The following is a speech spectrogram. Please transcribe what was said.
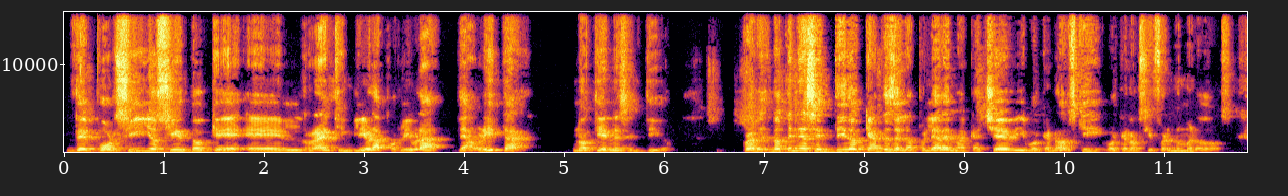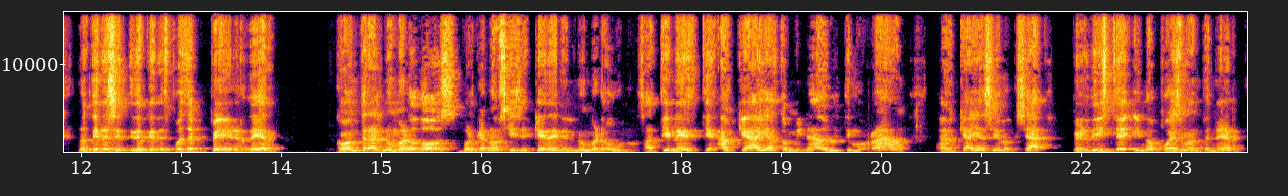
de por sí yo siento que el ranking libra por libra de ahorita no tiene sentido. No tenía sentido que antes de la pelea de Makachev y Volkanovski, Volkanovski fuera el número dos. No tiene sentido que después de perder contra el número 2, Volkanovski se quede en el número 1. O sea, tienes, aunque hayas dominado el último round, aunque haya sido lo que sea, perdiste y no puedes mantener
